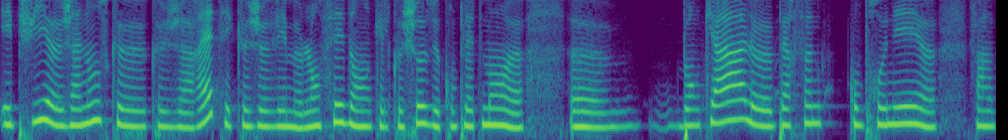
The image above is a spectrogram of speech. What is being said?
Et puis euh, j'annonce que que j'arrête et que je vais me lancer dans quelque chose de complètement euh, euh, bancal. euh, Personne comprenait. euh, Enfin,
